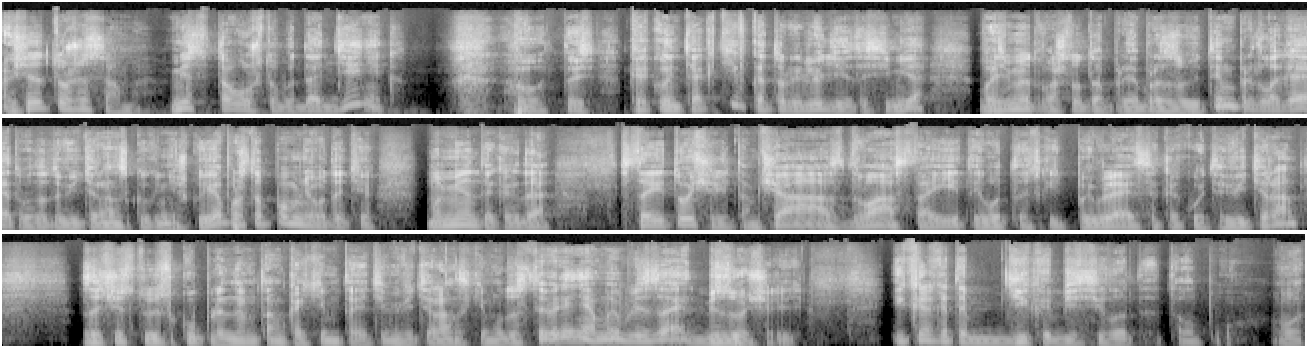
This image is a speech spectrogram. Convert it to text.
Есть это то же самое. Вместо того, чтобы дать денег, Вот. То есть какой-нибудь актив, который люди, эта семья возьмет во что-то преобразует. Им предлагают вот эту ветеранскую книжку. Я просто помню вот эти моменты, когда стоит очередь, там час-два стоит, и вот, так сказать, появляется какой-то ветеран, зачастую с купленным там каким-то этим ветеранским удостоверением, и влезает без очереди. И как это дико бесило толпу. Вот.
